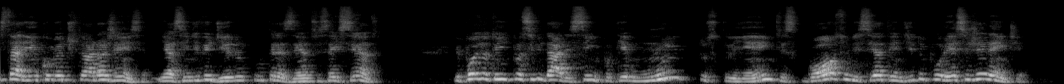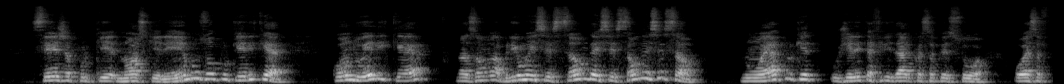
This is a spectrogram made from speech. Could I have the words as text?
estariam com o meu titular da agência, e assim dividido com 300 e 600. Depois eu tenho de proximidade, sim, porque muitos clientes gostam de ser atendidos por esse gerente, seja porque nós queremos ou porque ele quer. Quando ele quer, nós vamos abrir uma exceção da exceção da exceção. Não é porque o gerente tem afinidade com essa pessoa ou essa,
